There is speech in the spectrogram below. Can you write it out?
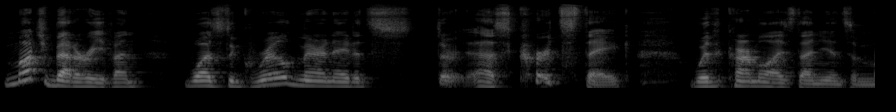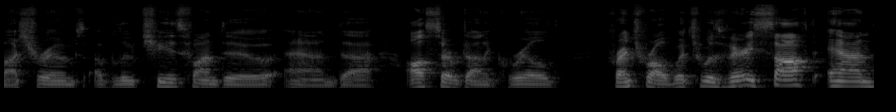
Much better even was the grilled marinated uh, skirt steak with caramelized onions and mushrooms, a blue cheese fondue, and uh, all served on a grilled French roll, which was very soft and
